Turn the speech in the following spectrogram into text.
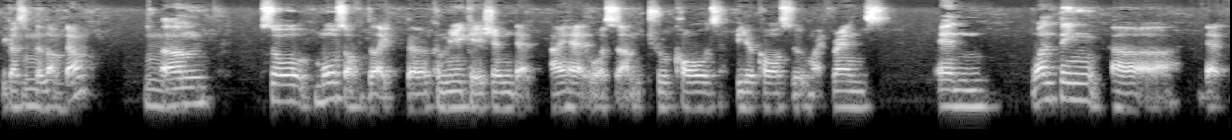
because of the lockdown. Um, so most of the, like the communication that I had was um, through calls, video calls to my friends, and one thing uh, that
